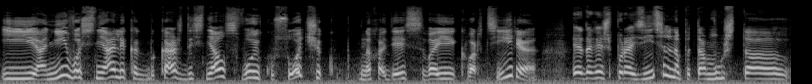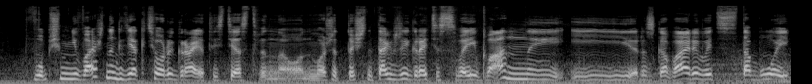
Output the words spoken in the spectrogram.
И они его сняли, как бы каждый снял свой кусочек, находясь в своей квартире. Это, конечно, поразительно, потому что в общем, не важно, где актер играет, естественно. Он может точно так же играть из своей ванны и разговаривать с тобой.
